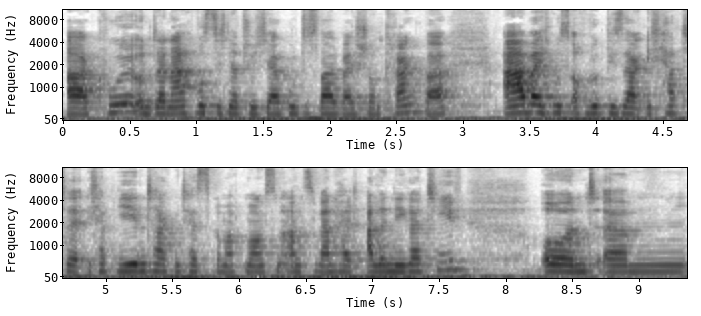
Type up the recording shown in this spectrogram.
ah, cool. Und danach wusste ich natürlich, ja gut, das war, weil ich schon krank war. Aber ich muss auch wirklich sagen, ich hatte, ich habe jeden Tag einen Test gemacht, morgens und abends, die waren halt alle negativ. Und ähm,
